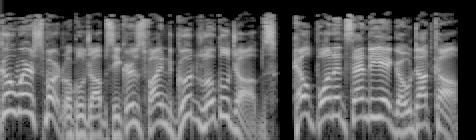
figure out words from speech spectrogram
go where smart local job seekers find good local jobs. HelpWantedSanDiego.com.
